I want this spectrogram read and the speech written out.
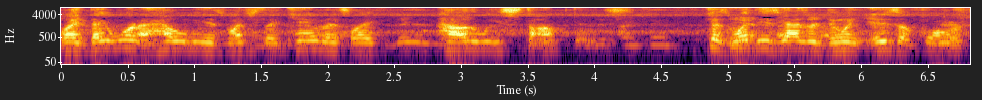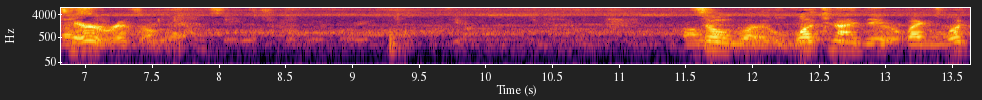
Like, they want to help me as much as they can, but it's like, how do we stop this? Because what these guys are doing is a form of terrorism. So, what, what can I do? Like, what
